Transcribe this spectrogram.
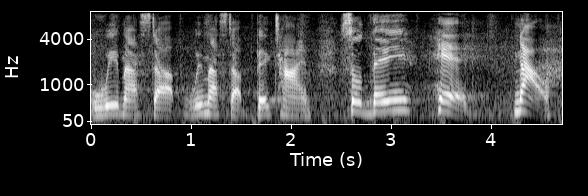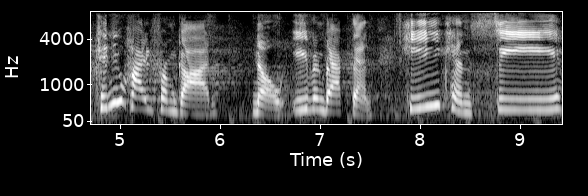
we messed up. We messed up big time. So they hid. Now, can you hide from God? No, even back then. He can see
